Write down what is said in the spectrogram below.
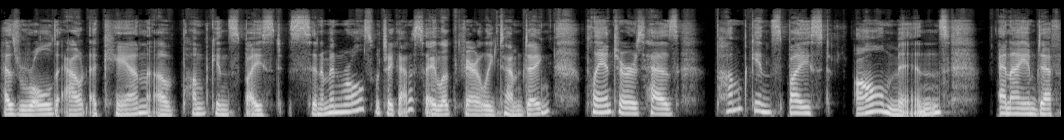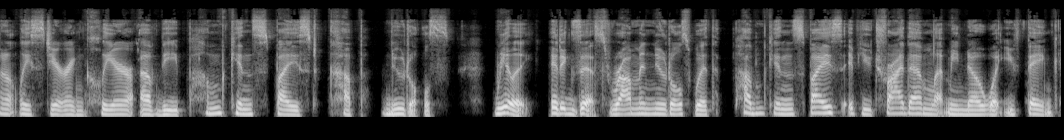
has rolled out a can of pumpkin spiced cinnamon rolls, which I gotta say look fairly tempting. Planters has pumpkin spiced almonds. And I am definitely steering clear of the pumpkin spiced cup noodles. Really, it exists. Ramen noodles with pumpkin spice. If you try them, let me know what you think.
